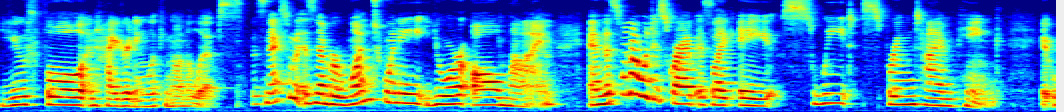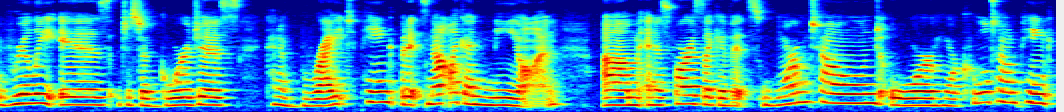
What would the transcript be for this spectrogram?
youthful and hydrating looking on the lips. This next one is number 120, You're All Mine. And this one I would describe as like a sweet springtime pink. It really is just a gorgeous kind of bright pink, but it's not like a neon. Um, and as far as like if it's warm toned or more cool tone pink,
